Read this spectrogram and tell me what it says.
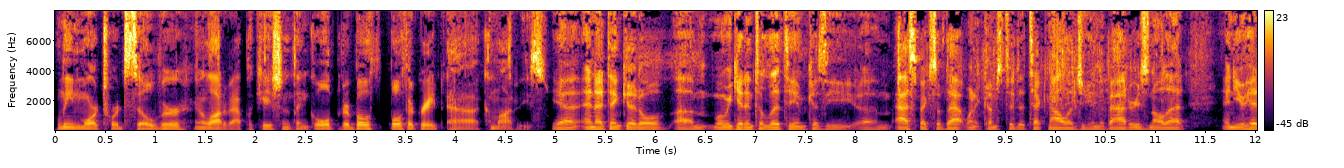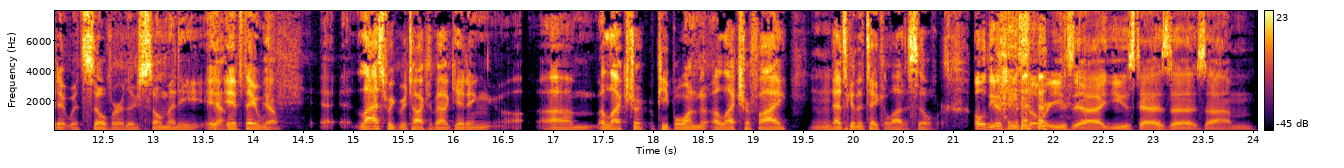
lean more towards silver in a lot of applications than gold, but they're both, both are great, uh, commodities. yeah. And I think it'll, um, when we get into lithium, cause the, um, aspects of that when it comes to the technology and the batteries and all that, and you hit it with silver, there's so many, i- Yeah. if they, Yeah. Last week we talked about getting, um, electric, people want to electrify. Mm-hmm. That's going to take a lot of silver. Oh, the other thing silver is, uh, used as, as, um,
